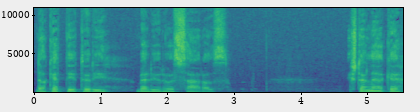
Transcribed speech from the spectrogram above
de a ketté töri, belülről száraz. Isten lelke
